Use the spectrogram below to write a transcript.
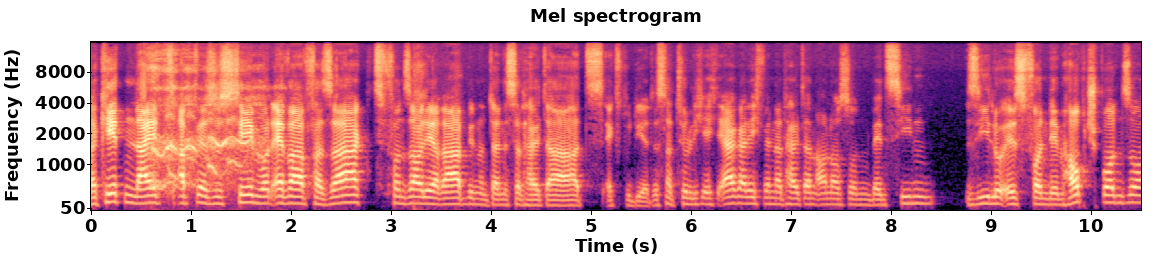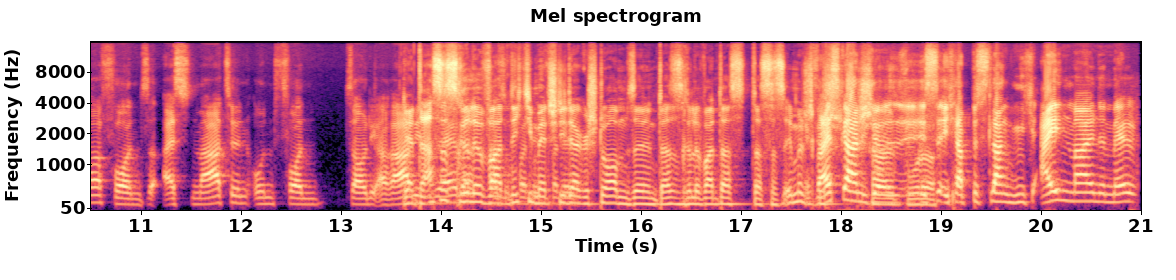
Raketenleitabwehrsystem, whatever, versagt von Saudi-Arabien und dann ist das halt da, hat explodiert. Ist natürlich echt ärgerlich, wenn das halt dann auch noch so ein Benzin, Silo ist von dem Hauptsponsor, von Aston Martin und von Ja, Saudi-Arabien. das ist selber. relevant, Also nicht die Menschen, die da gestorben sind. Das ist relevant, dass, dass das Image Ich weiß gar nicht, äh, wurde. ist, ich habe bislang nicht einmal eine Meldung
